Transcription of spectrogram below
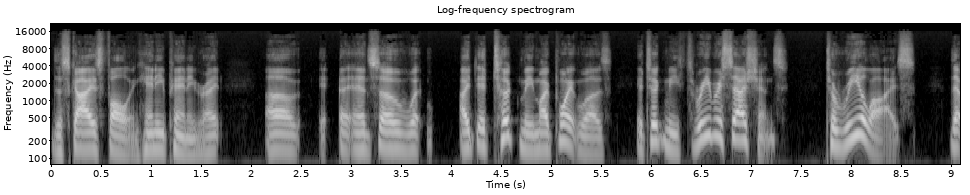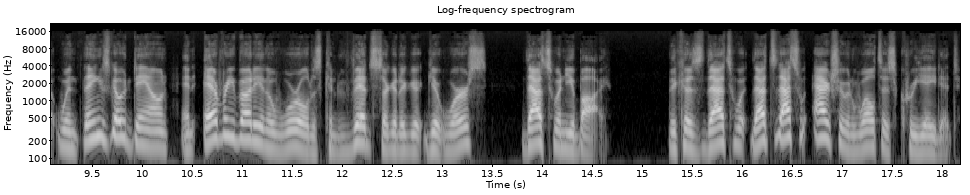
The sky is falling, henny penny, right? Uh, and so what I, it took me, my point was, it took me three recessions to realize that when things go down and everybody in the world is convinced they're going to get worse, that's when you buy, because that's what that's that's actually when wealth is created.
